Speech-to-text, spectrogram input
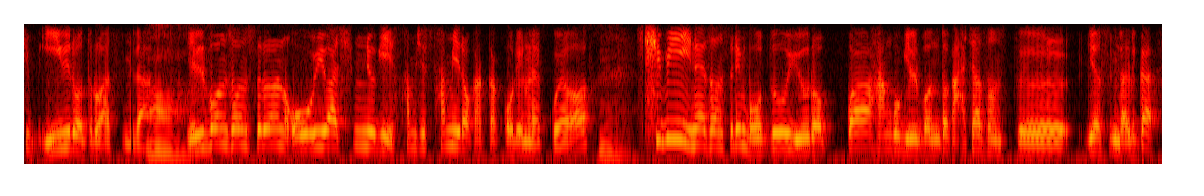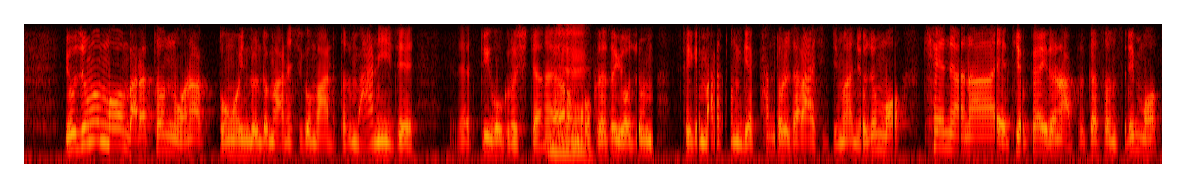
12위로 들어왔습니다. 아. 일본 선수는 5위와 16위, 33위로 각각 골인을 했고요. 네. 10위 이내 선수들이 모두 유럽과 한국, 일본 등 아시아 선수들이었습니다. 그러니까 요즘은 뭐 마라톤 워낙 동호인들도 많으시고 마라톤을 많이 이제 뛰고 그러시잖아요. 네. 뭐 그래서 요즘 세계 마라톤계 판도를 잘 아시지만 요즘 뭐 케냐나 에티오피아 이런 아프리카 선수들이 뭐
